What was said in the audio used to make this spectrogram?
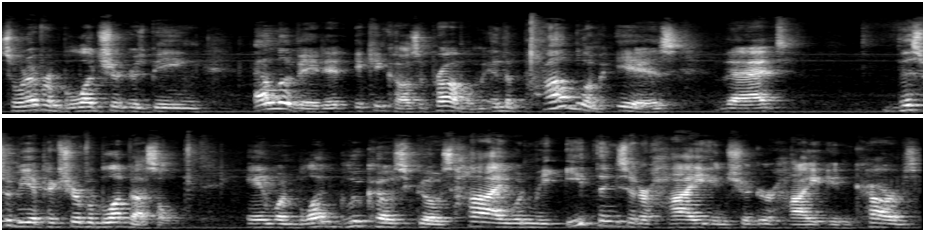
So whenever blood sugar is being elevated, it can cause a problem. And the problem is that this would be a picture of a blood vessel. And when blood glucose goes high, when we eat things that are high in sugar, high in carbs,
